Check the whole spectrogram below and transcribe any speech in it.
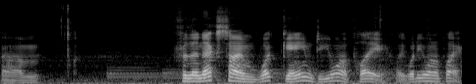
Um, for the next time, what game do you want to play? Like, what do you want to play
